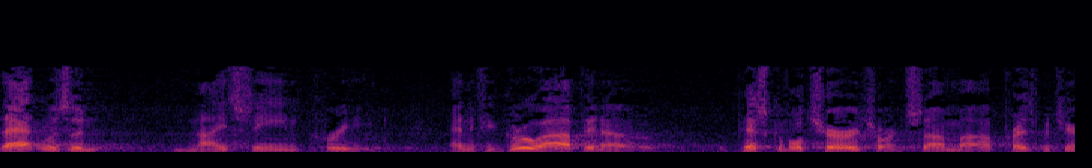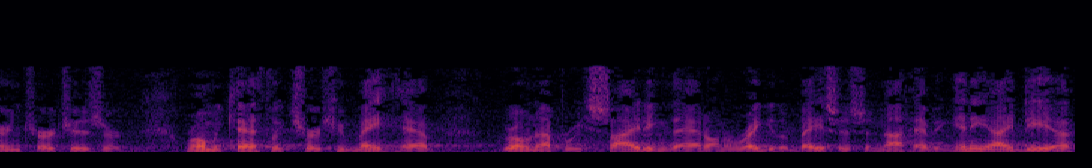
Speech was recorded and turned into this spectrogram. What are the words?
That was the Nicene Creed. And if you grew up in a Episcopal church or in some uh, Presbyterian churches or Roman Catholic church, you may have grown up reciting that on a regular basis and not having any idea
